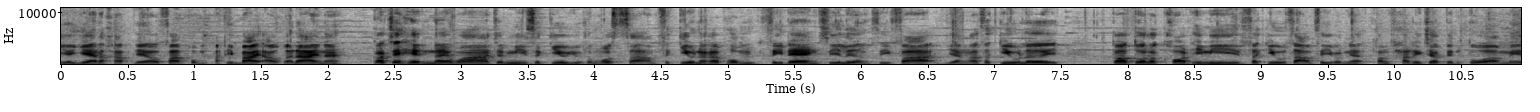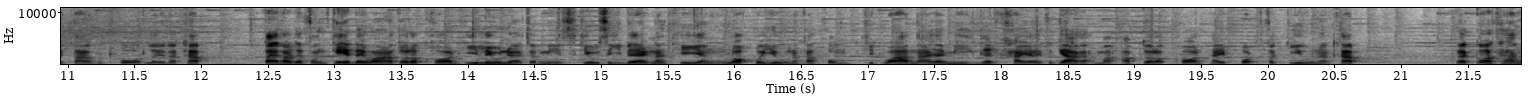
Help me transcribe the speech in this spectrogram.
เยอะแยะหรอกครับ เดี๋ยวฝากผมอธิบายเอาก็ได้นะ ก็จะเห็นได้ว่าจะมีสกิลอยู่ทั้งหมด 3 สกิลนะครับผม สีแดง สีเหลือง สีฟ้า อย่างละสกิลเลย ก็ตัวละครที่มีสกิล3สีแบบนี้ค่อนข้างที่จะเป็นตัวเมตาโหดเลยนะครับ แต่เราจะสังเกตได้ว่าตัวละครฮิริวเนี่ยจะมีสกิลสีแดงนะที่ยังล็อกไว้อยู่นะครับผมคิดว่าน่าจะมีเงื่อนไขอะไรสักอย่างมาอัพตัวละครให้ปลดสกิลนะครับแล้วก็ทาง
